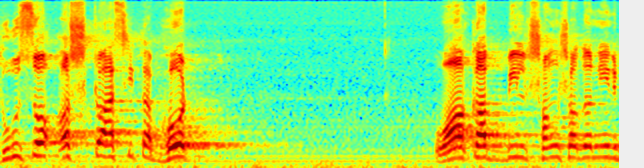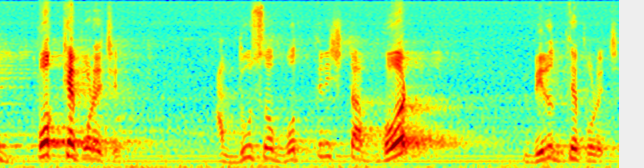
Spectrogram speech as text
দুশো অষ্টআশিটা ভোট ওয়াকফ বিল সংশোধনীর পক্ষে পড়েছে। আর দুশো বত্রিশটা ভোট বিরুদ্ধে পড়েছে।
